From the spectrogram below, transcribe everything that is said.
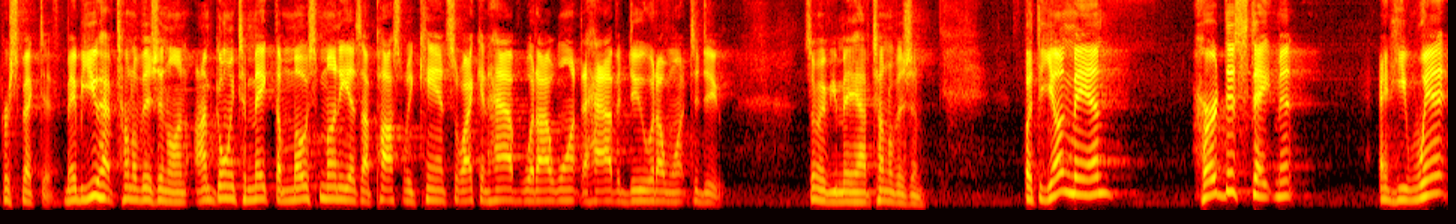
perspective. Maybe you have tunnel vision on, I'm going to make the most money as I possibly can so I can have what I want to have and do what I want to do. Some of you may have tunnel vision. But the young man heard this statement and he went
